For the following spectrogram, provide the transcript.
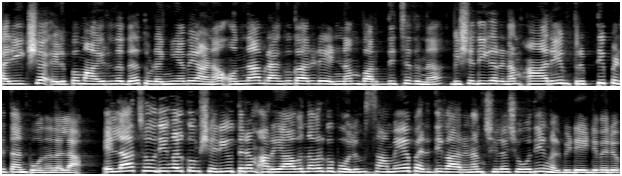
പരീക്ഷ എളുപ്പമായിരുന്നത് തുടങ്ങിയവയാണ് ഒന്നാം റാങ്കുകാരുടെ എണ്ണം വർദ്ധിച്ചതെന്ന് വിശദീകരണം ആരെയും തൃപ്തിപ്പെടുത്താൻ പോകുന്നതല്ല. എല്ലാ ചോദ്യങ്ങൾക്കും ശരിയുത്തരം അറിയാവുന്നവർക്ക് പോലും സമയപരിധി കാരണം ചില ചോദ്യങ്ങൾ വിടേണ്ടി വരും.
